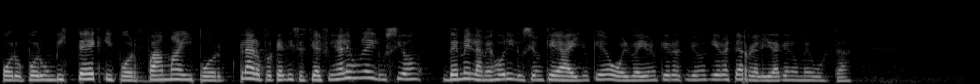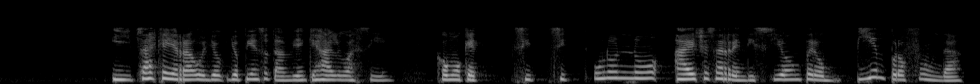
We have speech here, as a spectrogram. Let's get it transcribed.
Por, un bistec y por fama y por... Claro, porque él dice, si al final es una ilusión, deme la mejor ilusión que hay, yo quiero volver, yo no quiero, yo no quiero esta realidad que no me gusta. Y sabes que Raúl, yo, yo pienso también que es algo así, como que si, si uno no ha hecho esa rendición, pero bien profunda,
